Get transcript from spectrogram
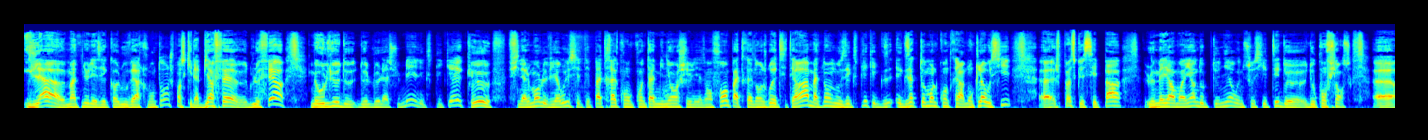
il a maintenu les écoles ouvertes longtemps. Je pense qu'il a bien fait de le faire, mais au lieu de, de, de l'assumer, il expliquait que finalement le virus n'était pas très contaminant chez les enfants, pas très dangereux, etc. Maintenant, on nous explique exactement le contraire. Donc là aussi, je pense que c'est pas le meilleur moyen d'obtenir une société de, de confiance. Euh,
